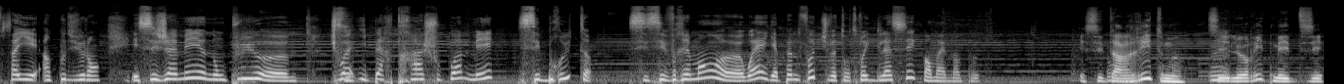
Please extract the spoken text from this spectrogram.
ça y est, un coup de violent. Et c'est jamais non plus, euh, tu vois, hyper trash ou quoi, mais c'est brut. C'est c'est vraiment, euh, ouais, il y a plein de fois où tu vas te retrouver glacé quand même un peu. Et c'est un rythme. C'est Mm. le rythme et c'est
